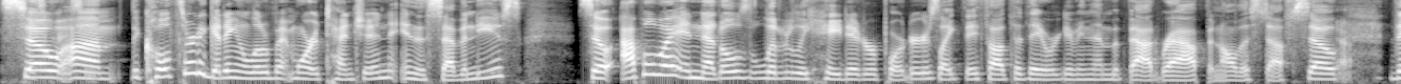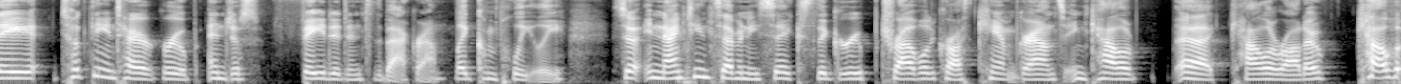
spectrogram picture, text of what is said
So um the cult started getting a little bit more attention in the 70s. So Applewhite and Nettles literally hated reporters like they thought that they were giving them a bad rap and all this stuff. So Yeah. they took the entire group and just faded into the background like completely. So in 1976 the group traveled across campgrounds in Cal- uh, Colorado Cal-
